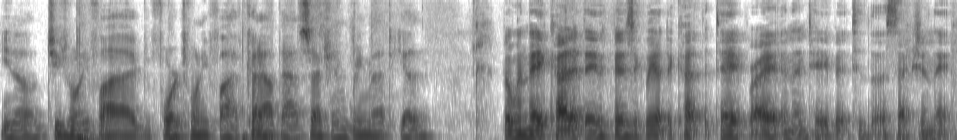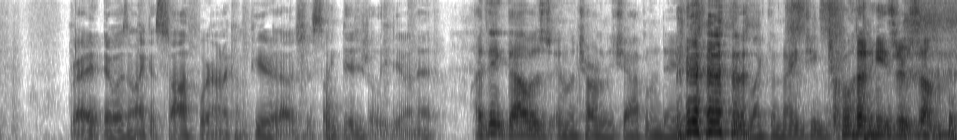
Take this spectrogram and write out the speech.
you know, two twenty five to four twenty five. Cut out that section and bring that together. But when they cut it, they physically had to cut the tape, right? And then tape it to the section they, right? It wasn't like a software on a computer that was just like digitally doing it. I think that was in the Charlie Chaplin days, like the 1920s or something.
